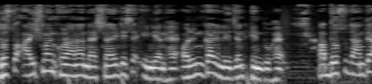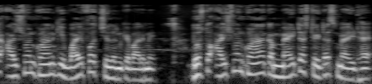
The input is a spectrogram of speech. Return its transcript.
दोस्तों, आयुष्मान खुराना नेशनलिटी से इंडियन है और इनका रिलीजन हिंदू है। अब दोस्तों, जानते हैं आयुष्मान खुराना की वाइफ और चिल्ड्रन के बारे में। दोस्तों, आयुष्मान खुराना का मैरिटल स्टेटस मैरिड है।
